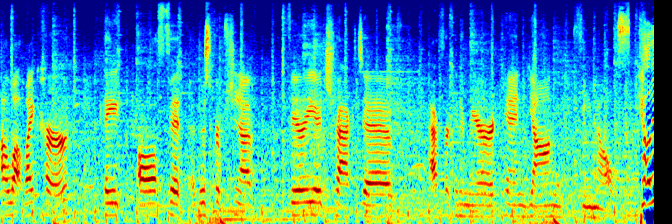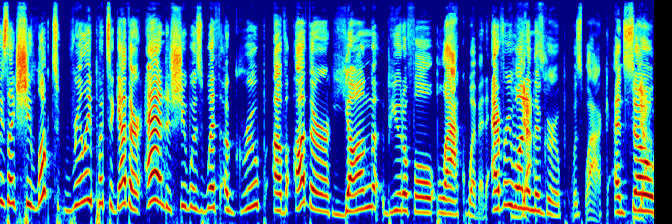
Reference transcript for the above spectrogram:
a lot like her. They all fit a description of very attractive African American young females. Kelly's like, she looked really put together and she was with a group of other young, beautiful black women. Everyone in the group was black. And so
